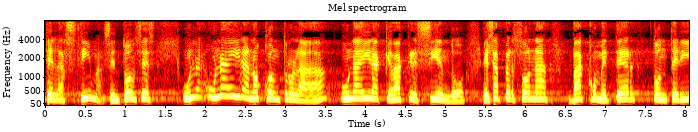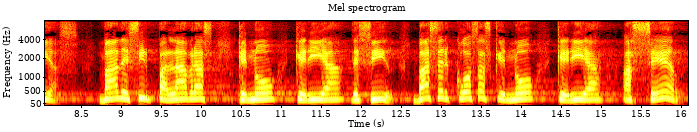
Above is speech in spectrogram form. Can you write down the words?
te lastimas. Entonces, una, una, ira no controlada, una ira que va creciendo, esa persona va a cometer tonterías, va a decir palabras que no quería decir, va a hacer cosas que no quería hacer.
